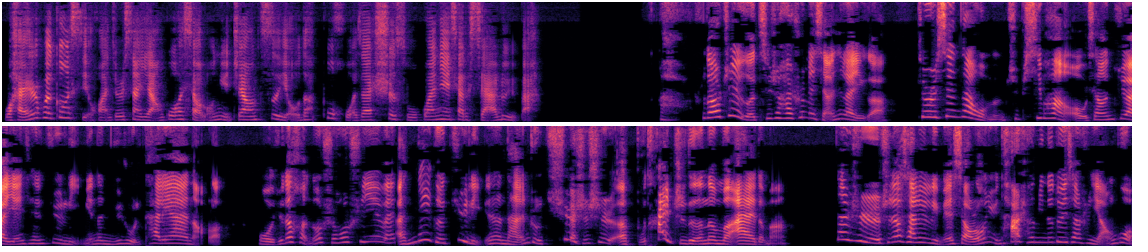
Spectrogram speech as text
我还是会更喜欢就是像杨过和小龙女这样自由的，不活在世俗观念下的侠侣吧。啊，说到这个，其实还顺便想起来一个。就是现在我们去批判偶像剧啊、言情剧里面的女主太恋爱脑了，我觉得很多时候是因为，哎，那个剧里面的男主确实是呃不太值得那么爱的嘛。但是《神雕侠侣》里面小龙女她成名的对象是杨过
